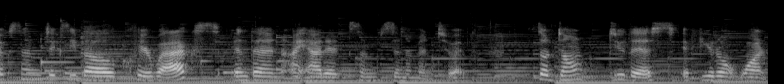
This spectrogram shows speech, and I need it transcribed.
Took some Dixie Belle clear wax and then I added some cinnamon to it. So don't do this if you don't want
